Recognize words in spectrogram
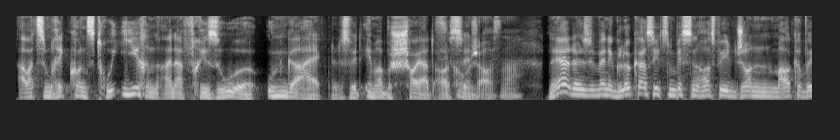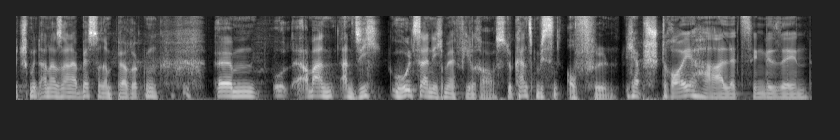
aber zum Rekonstruieren einer Frisur ungeeignet. Es wird immer bescheuert aussehen. Komisch aus, ne? Naja, das, wenn du Glück hast, sieht es ein bisschen aus wie John Malkovich mit einer seiner besseren Perücken. ähm, aber an, an sich holst du da nicht mehr viel raus. Du kannst ein bisschen auffüllen. Ich habe Streuhaar letztens gesehen.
